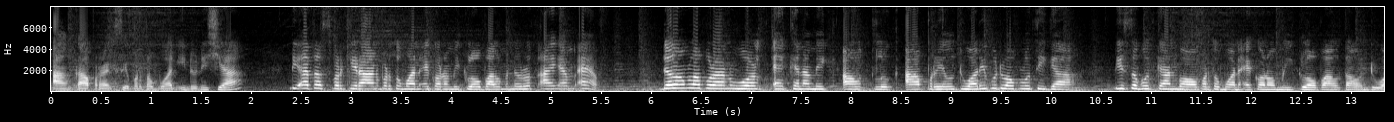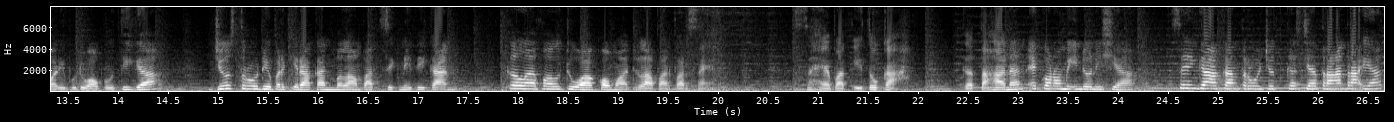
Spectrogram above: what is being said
Angka proyeksi pertumbuhan Indonesia di atas perkiraan pertumbuhan ekonomi global menurut IMF. Dalam laporan World Economic Outlook April 2023, disebutkan bahwa pertumbuhan ekonomi global tahun 2023 justru diperkirakan melambat signifikan ke level 2,8 persen. Sehebat itukah ketahanan ekonomi Indonesia sehingga akan terwujud kesejahteraan rakyat?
